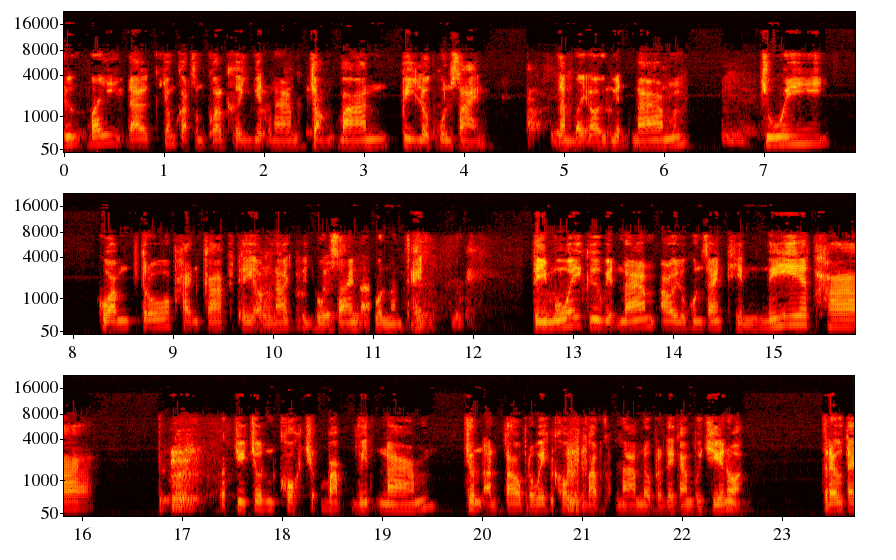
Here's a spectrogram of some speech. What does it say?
រឿង3ដែលខ្ញុំក៏សម្គាល់ឃើញវៀតណាមចង់បានពីលោកហ៊ុនសែនដើម្បីឲ្យវៀតណាមជួយ គ្រប់គ្រងផែនការផ្ទេរអំណាចពីហ៊ុនសែនទៅហ៊ុនម៉ាណែតទី1គឺវៀតណាមឲ្យលោកហ៊ុនសែនធានាថាប្រជាជនខុសច្បាប់វៀតណាម ជនអន្តោប្រវេសន៍ខុសច្បាប់វៀតណាមនៅប្រទេសកម្ពុជានោះត្រូវតែ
